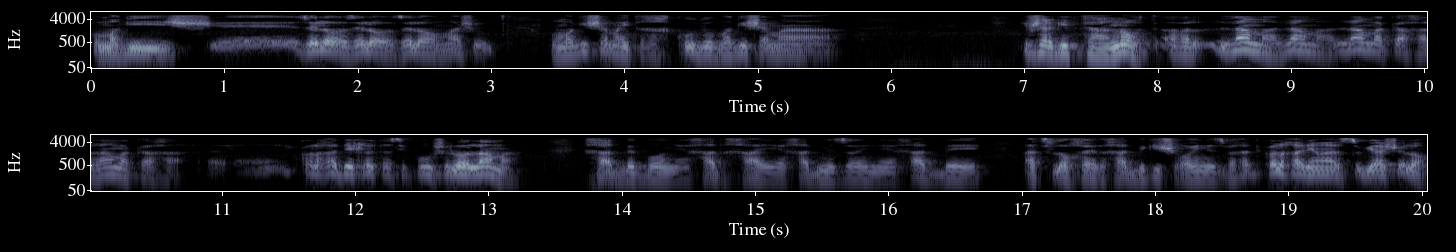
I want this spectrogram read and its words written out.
הוא מרגיש, אה, זה לא, זה לא, זה לא, משהו, הוא מרגיש שם התרחקות, הוא מרגיש שם, אי אפשר להגיד טענות, אבל למה, למה, למה ככה, למה ככה? כל אחד יש לו את הסיפור שלו, למה? אחד בבונה, אחד חי, אחד מזוינה, אחד בהצלוחת, אחד בכישרוינס, ואחד, כל אחד עם הסוגיה שלו.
